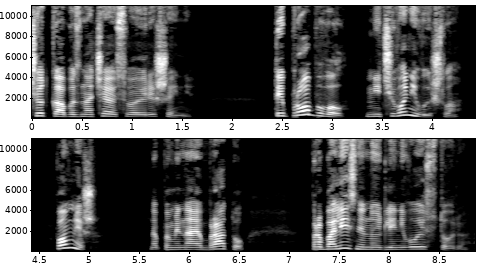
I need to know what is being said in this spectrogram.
Четко обозначаю свое решение. Ты пробовал, ничего не вышло. Помнишь? Напоминаю брату про болезненную для него историю.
